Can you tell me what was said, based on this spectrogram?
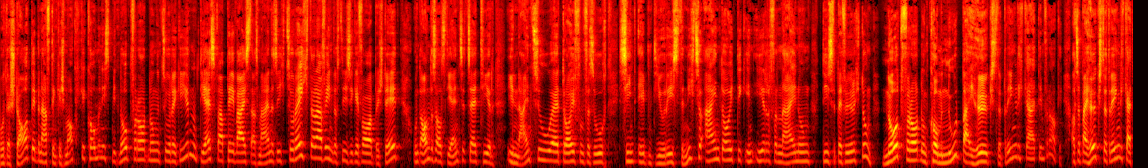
wo der Staat eben auf den Geschmack gekommen ist, mit Notverordnungen zu regieren. Und die SVP weist aus meiner Sicht zu Recht darauf hin, dass diese Gefahr besteht. Und anders als die NZZ hier ihnen einzuträufeln versucht, sind eben die Juristen nicht so eindeutig in ihrer Verneinung dieser Befürchtung. Notverordnungen kommen nur bei höchster Dringlichkeit in Frage. Also bei höchster Dringlichkeit,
